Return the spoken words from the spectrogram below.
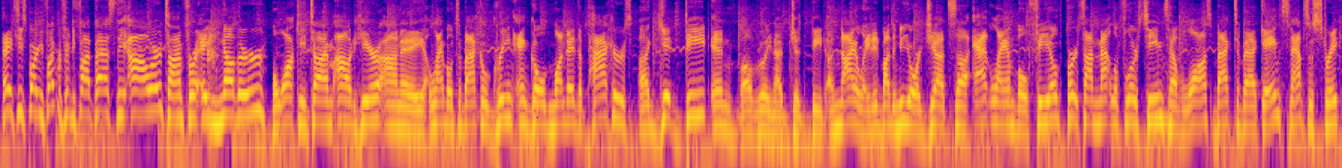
Hey, it's Sparky, 5 for 55 past the hour. Time for another Milwaukee time out here on a Lambo Tobacco Green and Gold Monday. The Packers uh, get beat and, well, really not just beat, annihilated by the New York Jets uh, at Lambeau Field. First time Matt LaFleur's teams have lost back to back games. Snaps a streak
